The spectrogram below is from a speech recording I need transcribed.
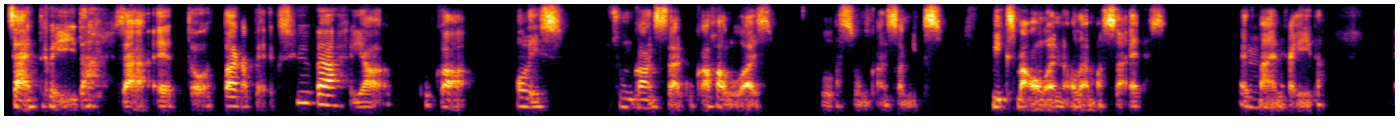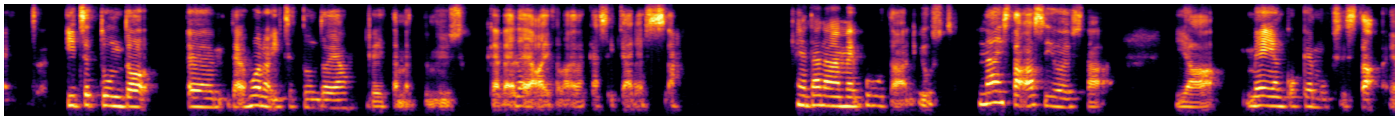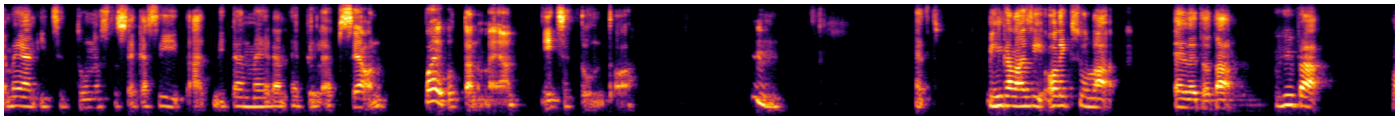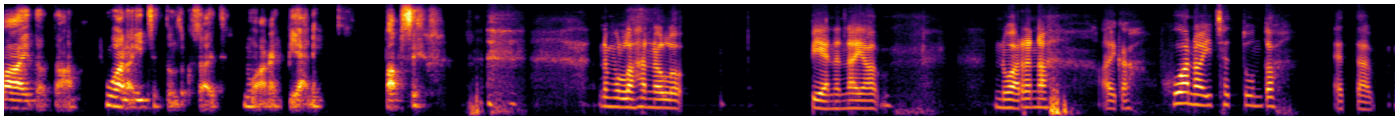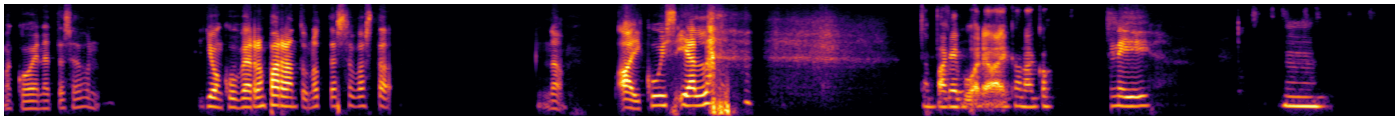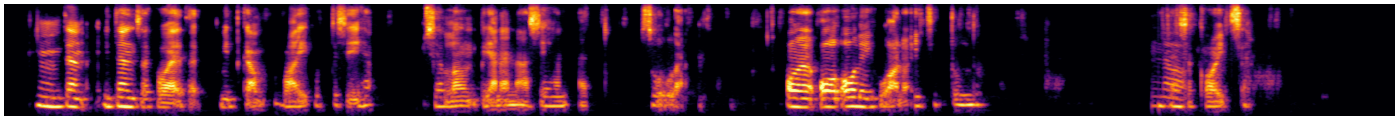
sä et riitä, sä et ole tarpeeksi hyvä ja kuka olisi sun kanssa ja kuka haluaisi olla sun kanssa, miksi, miksi mä olen olemassa edes. Että mm. mä en riitä. Et itsetunto, tai huono itsetunto ja riittämättömyys kävelee aika lailla käsi kädessä. Ja tänään me puhutaan just näistä asioista ja meidän kokemuksista ja meidän itsetunnosta sekä siitä, että miten meidän epilepsia on vaikuttanut meidän itsetuntoa. Hmm. Minkälaisia, oliko sulla eli tota, hyvä vai tota, huono itsetunto, kun sait nuori, pieni lapsi? No mullahan on ollut pienenä ja nuorena aika huono itsetunto, että mä koen, että se on jonkun verran parantunut tässä vasta no, aikuisiällä. Tämän parin vuoden aikana, kun... Niin, Mm. Miten, miten sä koet, että mitkä vaikutti siihen silloin pienenä siihen, että sulle oli, oli huono itsetunto? Miten no, sä koit se?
